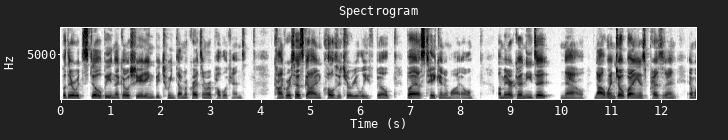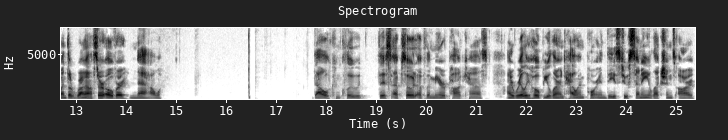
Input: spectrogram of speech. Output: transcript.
but there would still be negotiating between Democrats and Republicans. Congress has gotten closer to a relief bill, but has taken a while. America needs it now, not when Joe Biden is president and when the runoffs are over, now. That will conclude this episode of the Mirror Podcast. I really hope you learned how important these two Senate elections are.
